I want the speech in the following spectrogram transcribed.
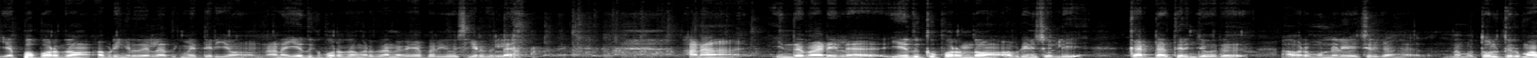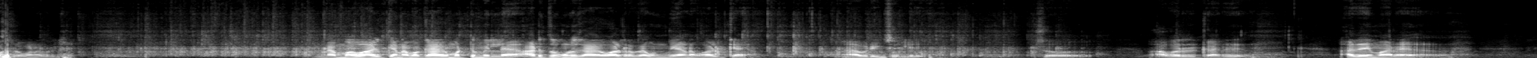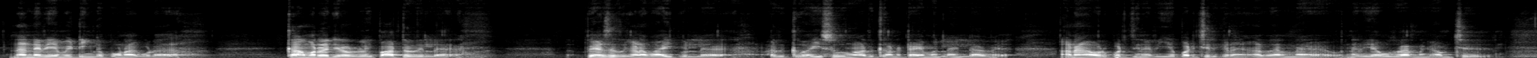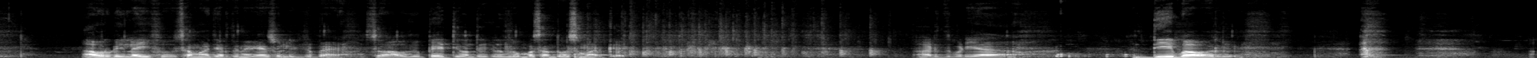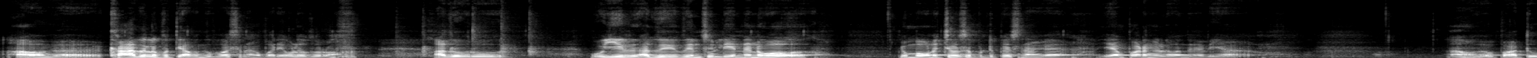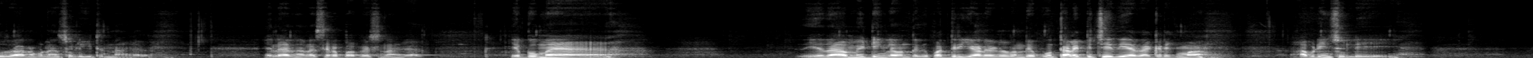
எப்போ பிறந்தோம் அப்படிங்கிறது எல்லாத்துக்குமே தெரியும். ஆனால் எதுக்கு பிறந்தோங்கிறது தான் நிறைய பேர் யோசிக்கிறது இல்லை ஆனால் இந்த மேடையில் எதுக்கு பிறந்தோம் அப்படின்னு சொல்லி கரெக்டாக தெரிஞ்சவர் அவரை முன்னிலை வச்சுருக்காங்க நம்ம தொல் திருமாவளவன் அவர்கள். நம்ம வாழ்க்கை நமக்காக மட்டும் இல்லை அடுத்தவங்களுக்காக வாழ்கிறது தான் உண்மையான வாழ்க்கை அப்படின்னு சொல்லி. ஸோ அவர் இருக்கார். அதே மாதிரி நான் நிறைய மீட்டிங்கில் போனால் கூட காமராஜர் அவர்களை பார்த்ததில்லை. பேசுறதுக்கான வாய்ப்பு இல்லை. அதுக்கு வயசும் அதுக்கான டைம் எல்லாம் இல்லாத. ஆனால் அவர் பற்றி நிறைய படிச்சிருக்கிறேன். அதான் நிறைய உதாரணம் காமிச்சு அவருடைய லைஃப் சமாச்சாரத்தை நிறையா சொல்லிகிட்டு இருப்பேன். ஸோ அவங்க பேத்தி வந்திருக்கிறது ரொம்ப சந்தோஷமாக இருக்குது அடுத்தபடியாக தீபா அவர்கள். அவங்க காதலை பற்றி அவங்க பேசுகிறாங்க பாரு எவ்வளோ தூரம்? அது ஒரு உயிர் அது இதுன்னு சொல்லி என்னென்னவோ ரொம்ப உணர்ச்சி வசப்பட்டு பேசினாங்க. என் படங்களில் வந்து நிறையா அவங்க பார்த்து உதாரணமெல்லாம் சொல்லிக்கிட்டு இருந்தாங்க. எல்லோரும் நல்லா சிறப்பாக பேசினாங்க. எப்பவுமே ஏதாவது மீட்டிங்கில் வந்து பத்திரிகையாளர்கள் வந்து எப்பவும் தலைப்புச் செய்தியே எதாவது கிடைக்குமா? அப்படின்னு சொல்லி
